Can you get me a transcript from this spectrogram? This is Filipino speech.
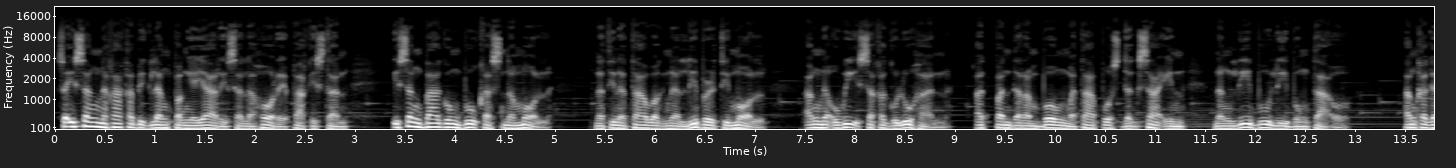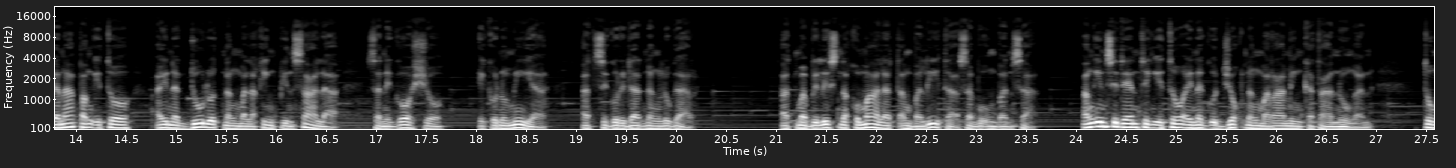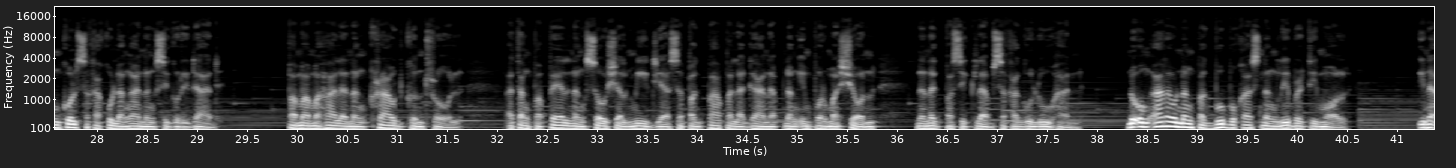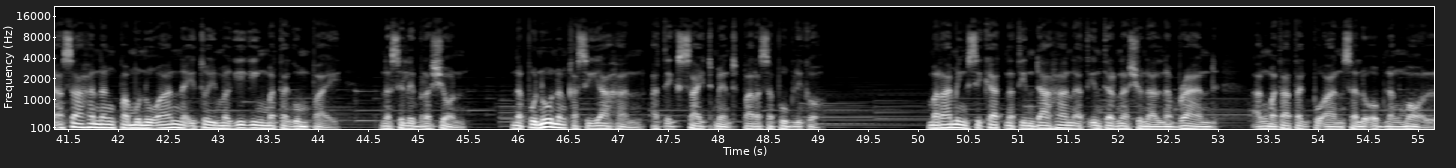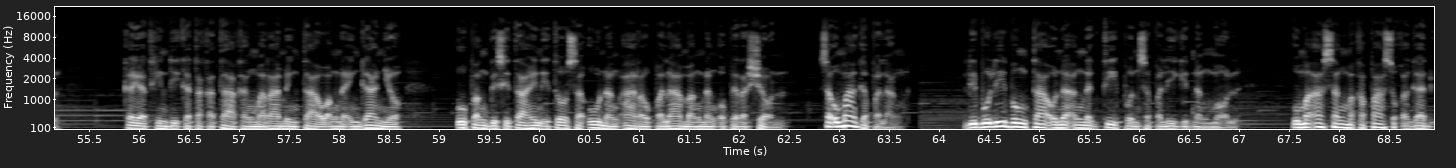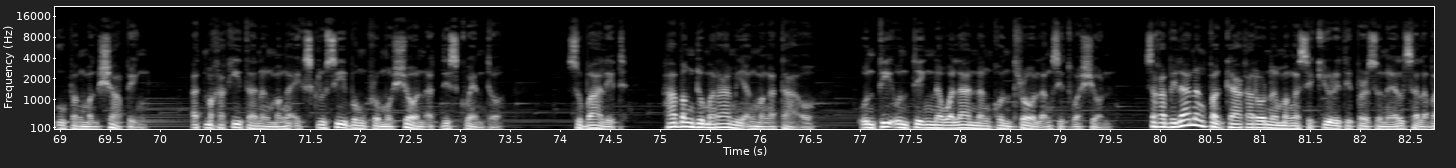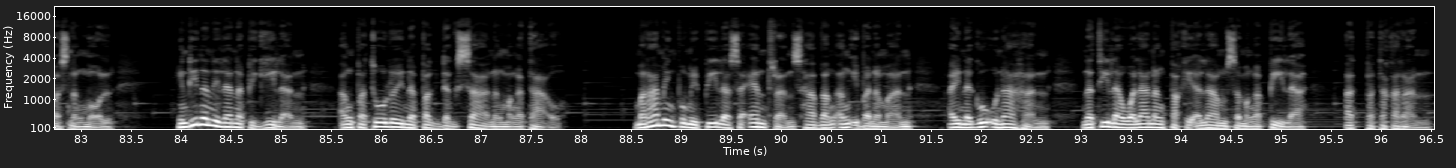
Sa isang nakakabiglang pangyayari sa Lahore, Pakistan, isang bagong bukas na mall na tinatawag na Liberty Mall ang nauwi sa kaguluhan at pandarambong matapos dagsain ng libu-libong tao. Ang kaganapang ito ay nagdulot ng malaking pinsala sa negosyo, ekonomiya at seguridad ng lugar. At mabilis na kumalat ang balita sa buong bansa. Ang insidenteng ito ay nagudyok ng maraming katanungan tungkol sa kakulangan ng seguridad, pamamahala ng crowd control at ang papel ng social media sa pagpapalaganap ng impormasyon na nagpasiklab sa kaguluhan. Noong araw ng pagbubukas ng Liberty Mall, inaasahan ng pamunuan na ito'y magiging matagumpay na selebrasyon na puno ng kasiyahan at excitement para sa publiko. Maraming sikat na tindahan at internasyonal na brand ang matatagpuan sa loob ng mall, kaya't hindi katakatakang maraming tao ang nainganyo upang bisitahin ito sa unang araw pa lamang ng operasyon. Sa umaga pa lang, libu-libong tao na ang nagtipon sa paligid ng mall, umaasang makapasok agad upang mag-shopping at makakita ng mga eksklusibong promosyon at diskwento. Subalit, habang dumarami ang mga tao, unti-unting nawalan ng kontrol ang sitwasyon. Sa kabila ng pagkakaroon ng mga security personnel sa labas ng mall, hindi na nila napigilan ang patuloy na pagdagsa ng mga tao. Maraming pumipila sa entrance habang ang iba naman ay naguunahan na tila wala nang pakialam sa mga pila at patakaran.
